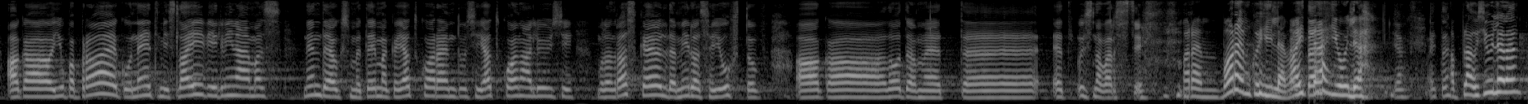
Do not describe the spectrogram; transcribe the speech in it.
aga juba praegu need, mis laivi minemas, nende jaoks me teeme ka jätkuarendusi, jätkuanalüüsi, mul on raske öelda, millal see juhtub, aga loodame, et, et üsna varsti. parem varem kui hiljem, aitäh, Julia! aplaus Juliale!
